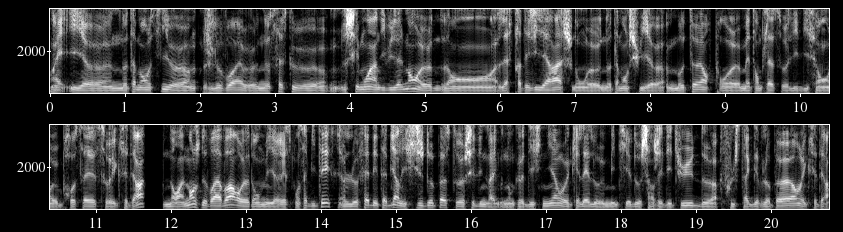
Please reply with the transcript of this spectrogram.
Ouais, et euh, notamment aussi, euh, je le vois, euh, ne serait-ce que chez moi individuellement, dans la stratégie RH, dont notamment je suis moteur pour mettre en place les différents process, etc. Normalement, je devrais avoir dans mes responsabilités le fait d'établir les fiches de poste chez Dinvibe, donc définir quel est le métier de chargé d'études, de full stack développeur, etc.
